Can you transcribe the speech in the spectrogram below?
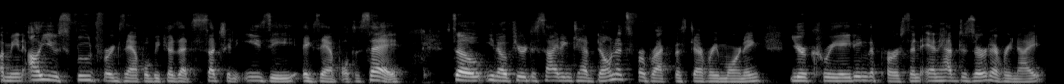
I mean, I'll use food, for example, because that's such an easy example to say. So, you know, if you're deciding to have donuts for breakfast every morning, you're creating the person and have dessert every night.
